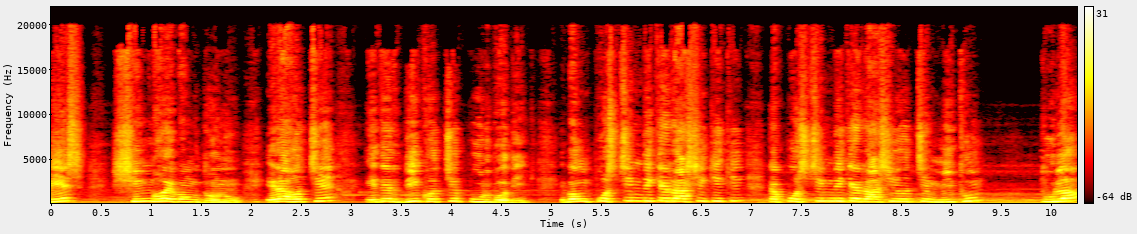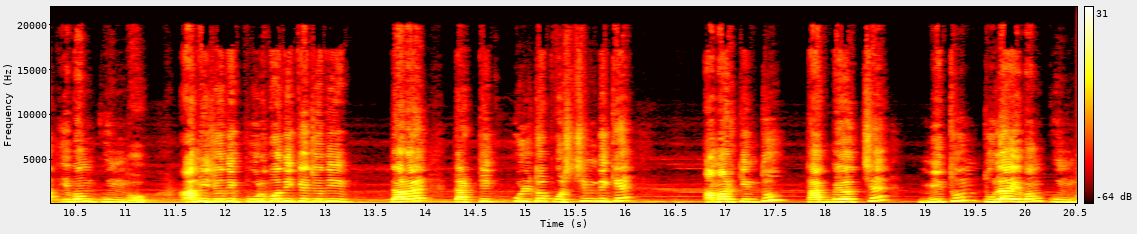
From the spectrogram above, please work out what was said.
মেষ, সিংহ এবং ধনু। এরা হচ্ছে, এদের দিক হচ্ছে পূর্ব দিক। এবং পশ্চিম দিকের রাশি কি কি? তা পশ্চিম দিকের রাশি হচ্ছে মিথুন, তুলা এবং কুম্ভ। আমি যদি পূর্ব দিকে যদি দাঁড়াই তার ঠিক উল্টো পশ্চিম দিকে আমার কিন্তু থাকবে হচ্ছে মিথুন, তুলা এবং কুম্ভ।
